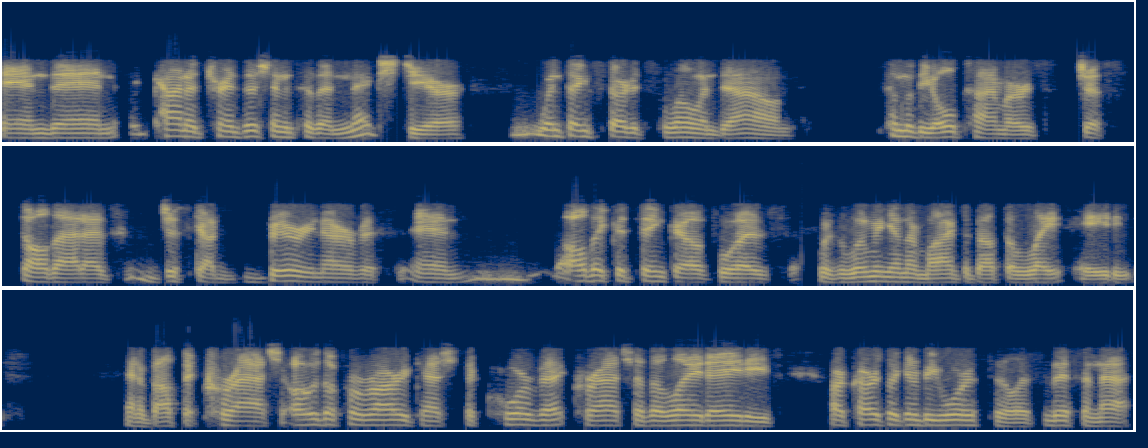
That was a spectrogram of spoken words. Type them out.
And then kind of transitioned into the next year when things started slowing down. Some of the old timers just saw that as just got very nervous. And all they could think of was was looming in their minds about the late 80s and about the crash. Oh the ferrari crash the corvette crash of the late 80s our cars are going to be worthless this and that.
